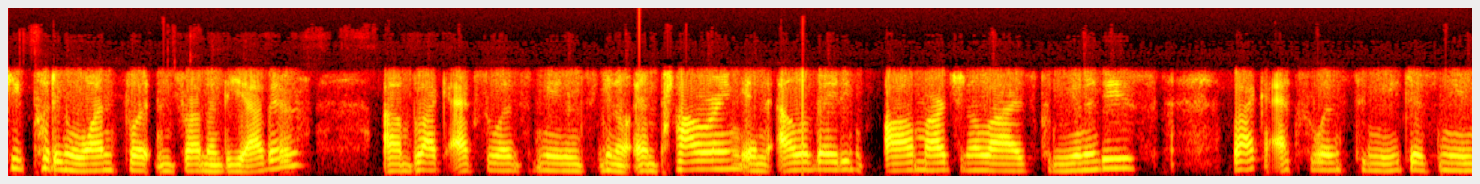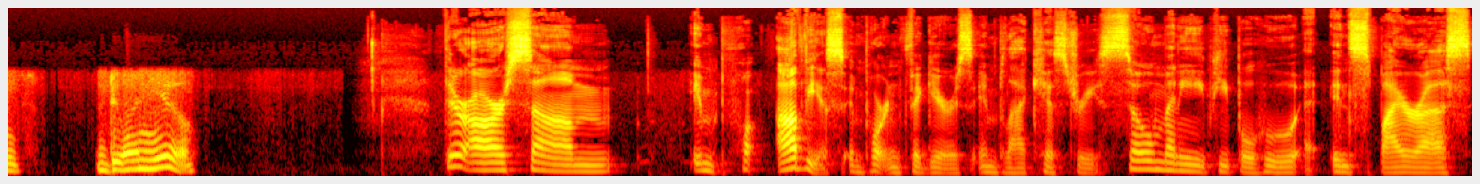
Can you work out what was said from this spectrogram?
keep putting one foot in front of the other. Um, black excellence means you know empowering and elevating all marginalized communities. Black excellence to me just means doing you. There are some imp- obvious important figures in Black history. So many people who inspire us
